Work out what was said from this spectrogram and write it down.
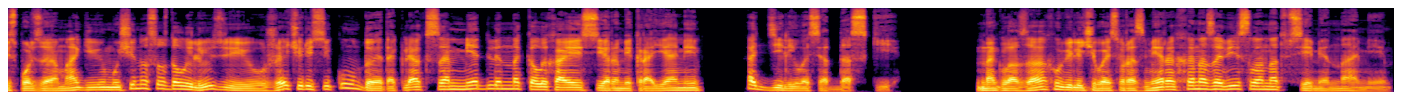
Используя магию, мужчина создал иллюзию, и уже через секунду эта клякса, медленно колыхаясь серыми краями, отделилась от доски. На глазах, увеличиваясь в размерах, она зависла над всеми нами.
